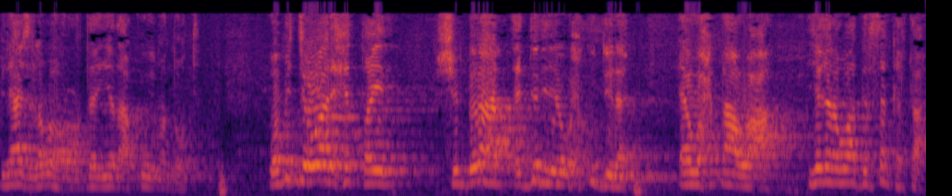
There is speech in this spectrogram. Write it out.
minhaaj lama hororde iyadaa ku iman doonta. Wa min jawaarixi ayri shimbirahan cididiya wax ku dila ee wax dhaawaca iyagana waad dirsan kartaa.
